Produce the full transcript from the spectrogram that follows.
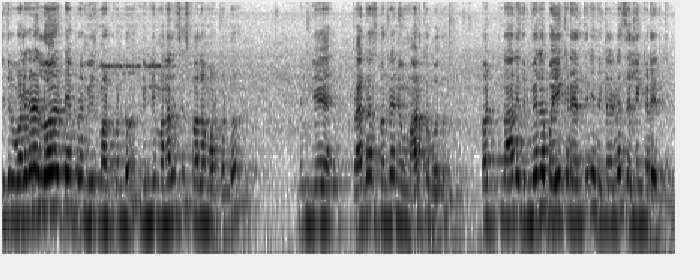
ಇದ್ರ ಒಳಗಡೆ ಲೋಯರ್ ಟೈಮ್ ಫ್ರೇಮ್ ಯೂಸ್ ಮಾಡಿಕೊಂಡು ನಿಮ್ಮ ನಿಮ್ಮ ಅನಾಲಿಸಿಸ್ ಫಾಲೋ ಮಾಡಿಕೊಂಡು, ನಿಮಗೆ ಪ್ಯಾಟ್ರನ್ಸ್ ಬಂದರೆ ನೀವು ಮಾಡ್ಕೋಬೋದು. ಬಟ್ ನಾನು ಇದ್ರ ಮೇಲೆ ಬೈಯಿಂಗ್ ಕಡೆ ಇರ್ತೀನಿ, ಇದ್ರ ಕೆಳಗಡೆ ಸೆಲ್ಲಿಂಗ್ ಕಡೆ ಇರ್ತೀನಿ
